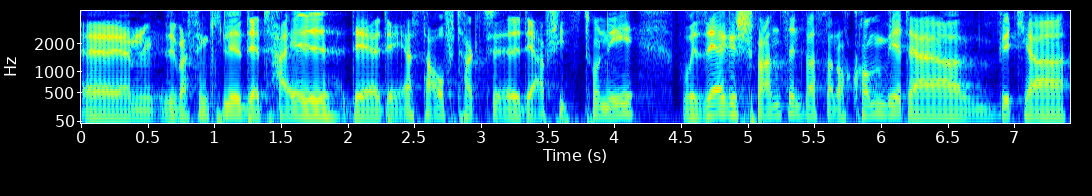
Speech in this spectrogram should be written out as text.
ähm, Sebastian Kiele der Teil, der, der erste Auftakt äh, der Abschiedstournee, wo wir sehr gespannt sind, was da noch kommen wird. Da wird ja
